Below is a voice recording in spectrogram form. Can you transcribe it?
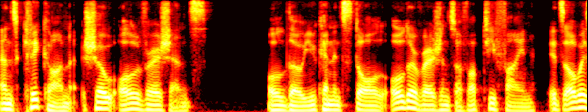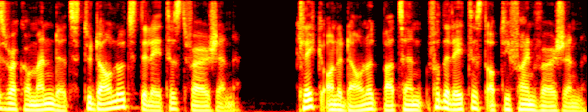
and click on Show all versions. Although you can install older versions of Optifine, it's always recommended to download the latest version. Click on the download button for the latest Optifine version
